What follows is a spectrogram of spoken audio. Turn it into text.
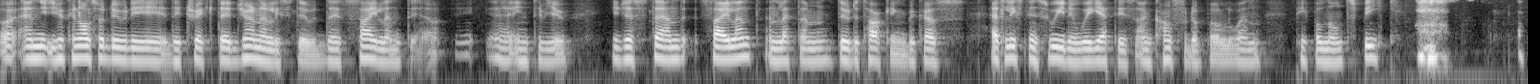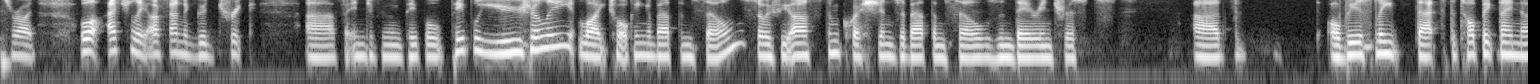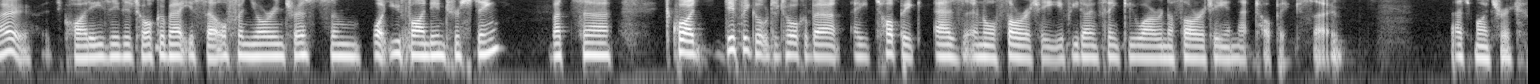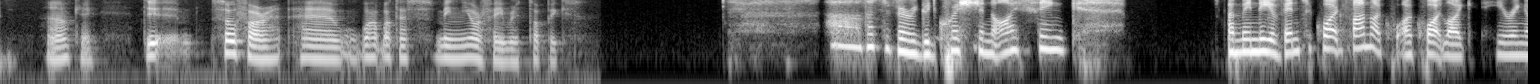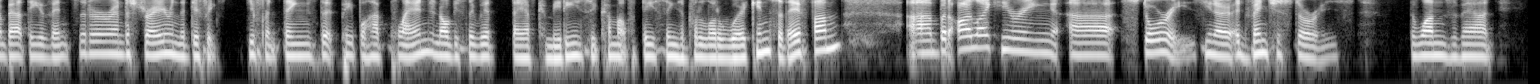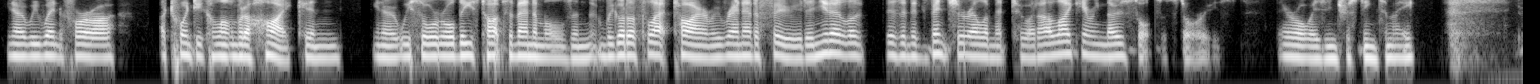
uh, and you can also do the the trick the journalists do, the silent uh, uh, interview you just stand silent and let them do the talking because at least in Sweden we get this uncomfortable when people don't speak. That's right. Well, actually, I found a good trick uh, for interviewing people. People usually like talking about themselves. So if you ask them questions about themselves and their interests, uh, obviously that's the topic they know. It's quite easy to talk about yourself and your interests and what you find interesting but uh, it's quite difficult to talk about a topic as an authority if you don't think you are an authority in that topic. So that's my trick. Okay. Do, so far, uh, what what has been your favorite topics? Oh, that's a very good question. I think, I mean, the events are quite fun. I, I quite like hearing about the events that are around Australia and the different different things that people have planned. And obviously, they have committees who come up with these things and put a lot of work in, so they're fun. Um, but I like hearing uh, stories, you know, adventure stories, the ones about, you know, we went for a, a 20 kilometer hike and, you know, we saw all these types of animals and we got a flat tire and we ran out of food. And, you know, there's an adventure element to it. I like hearing those sorts of stories. They're always interesting to me.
